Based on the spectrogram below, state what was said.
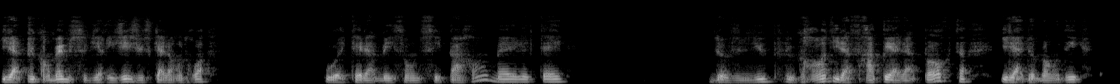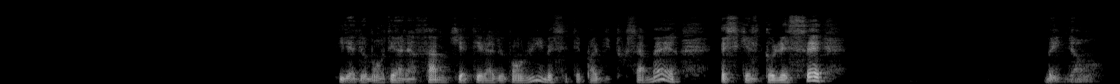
Il a pu quand même se diriger jusqu'à l'endroit où était la maison de ses parents, mais elle était devenue plus grande. Il a frappé à la porte, il a demandé Il a demandé à la femme qui était là devant lui, mais c'était pas du tout sa mère. Est-ce qu'elle connaissait? Mais non,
